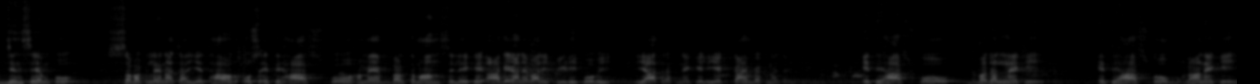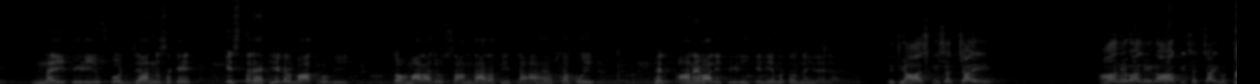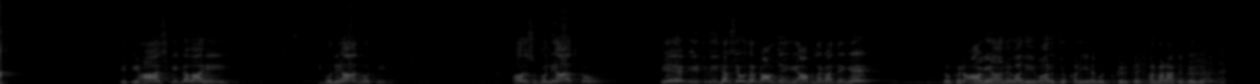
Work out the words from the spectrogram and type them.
जिनसे हमको सबक लेना चाहिए था और उस इतिहास को हमें वर्तमान से लेके आगे आने वाली पीढ़ी को भी याद रखने के लिए कायम रखना चाहिए। इतिहास को बदलने की, इतिहास को भुलाने की, नई पीढ़ी उसको जान सके, इस तरह की अगर बात होगी तो हमारा जो शानदार अतीत रहा है, उसका कोई फिर आने वाली पीढ़ी के लिए मतलब नहीं रह जाएगा। इतिहास की सच्चाई आने वाली राह की सच्चाई होती है इतिहास की गवाही बुनियाद होती है और उस बुनियाद को एक ईट भी इधर से उधर गाड़ देंगे आप लगा देंगे तो फिर आगे आने वाली इमारत जो खड़ी है वो गिर के भरभरा के गिर जाएगी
